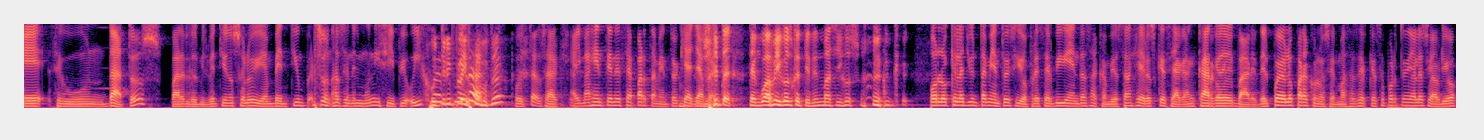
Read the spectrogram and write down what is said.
Eh, según datos, para el 2021 solo vivían 21 personas en el municipio. Hijo de triple puta. puta. Puta, o sea, hay más gente en este apartamento que allá. Sí, te- tengo amigos que tienen más hijos. Por lo que el ayuntamiento decidió ofrecer viviendas a cambio de extranjeros que se hagan cargo de bares del pueblo. Para conocer más acerca de esta oportunidad, la ciudad abrió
